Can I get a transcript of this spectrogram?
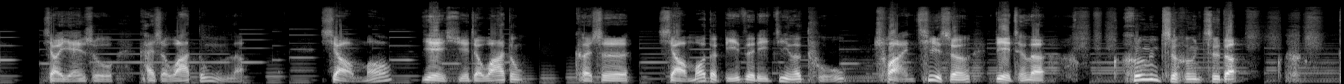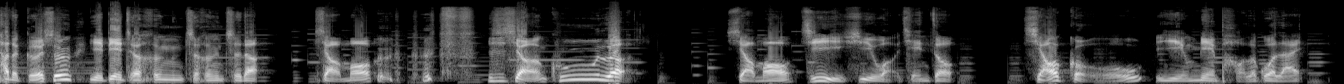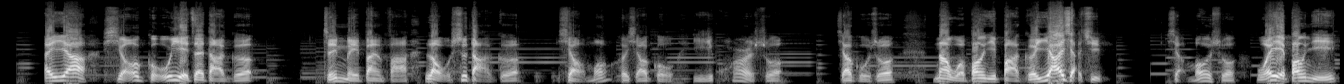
小鼹鼠开始挖洞了。小猫也学着挖洞，可是小猫的鼻子里进了土，喘气声变成了哼哧哼哧的，它的歌声也变成哼哧哼哧的。小猫 想哭了。小猫继续往前走，小狗迎面跑了过来。哎呀，小狗也在打嗝，真没办法，老是打嗝。小猫和小狗一块儿说：“小狗说，那我帮你把嗝压下去。”小猫说：“我也帮你。”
